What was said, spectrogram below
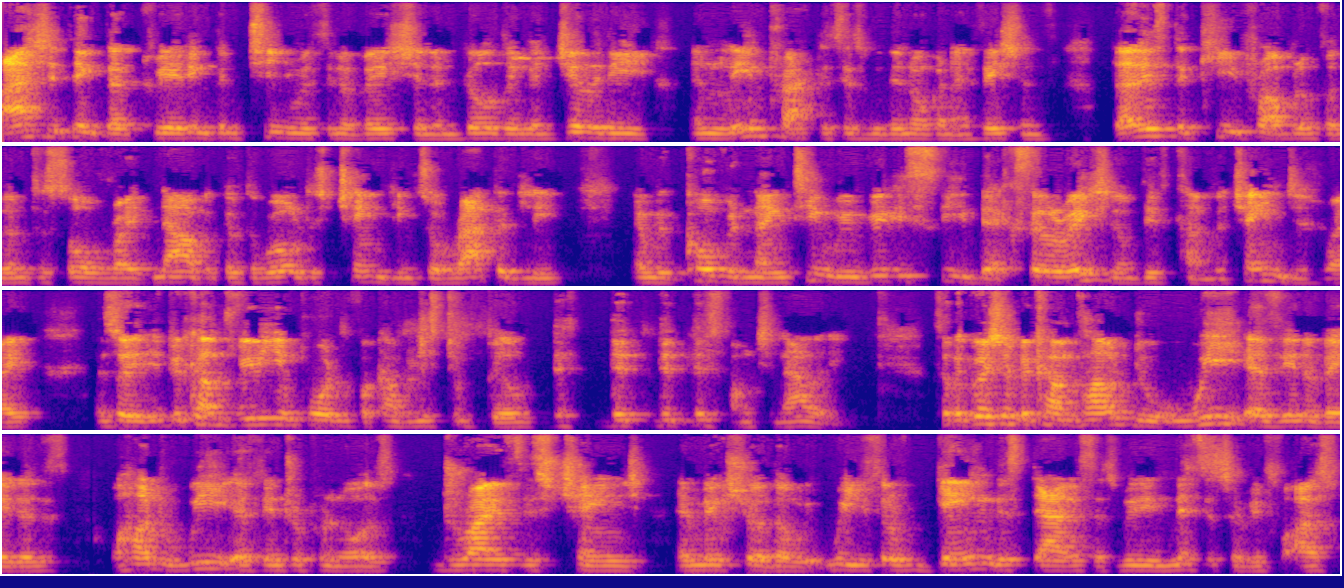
I actually think that creating continuous innovation and building agility and lean practices within organizations, that is the key problem for them to solve right now because the world is changing so rapidly. And with COVID-19, we really see the acceleration of these kinds of changes, right? And so it becomes really important for companies to build this, this, this functionality. So the question becomes, how do we as innovators or how do we as entrepreneurs drive this change and make sure that we, sort of gain the status that's really necessary for us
